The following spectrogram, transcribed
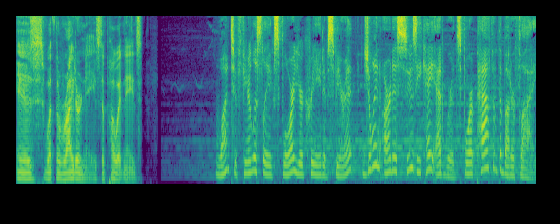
is what the writer needs, the poet needs, Want to fearlessly explore your creative spirit? Join artist Susie K. Edwards for Path of the Butterfly,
